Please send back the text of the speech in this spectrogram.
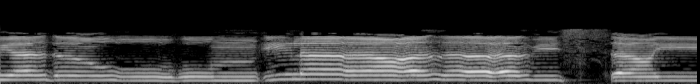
يدعوهم إلى عذاب السعير.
